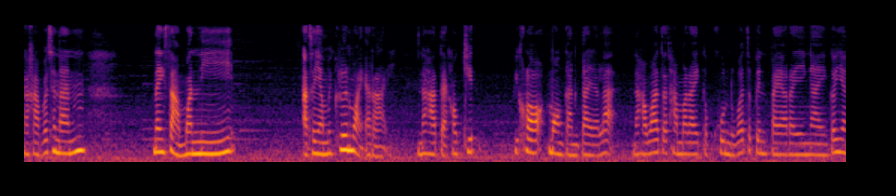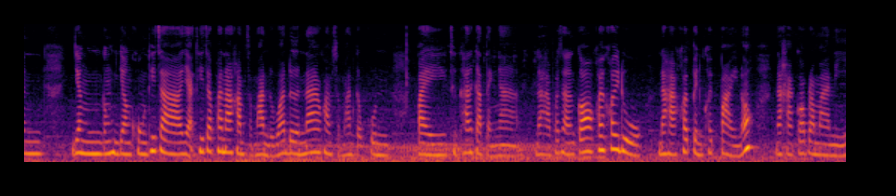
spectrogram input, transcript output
นะคะ เพราะฉะนั้นใน 3 วันนี้ อาจจะยังไม่เคลื่อนไหวอะไรนะคะ แต่เขาคิดวิเคราะห์มองการไกลแล้วล่ะนะคะว่าจะทำอะไรกับคุณหรือว่าจะเป็นไปอะไรยังไง ก็ยังยังยังยงคงที่จะอยากที่จะพัฒนาความสัมพันธ์หรือว่าเดินหน้าความสัมพันธ์กับคุณไปถึงขั้นการแต่งงานนะคะ เพราะฉะนั้นก็ค่อยๆดูนะคะ ค่อยเป็นค่อยไปเนาะนะคะ ก็ประมาณนี้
